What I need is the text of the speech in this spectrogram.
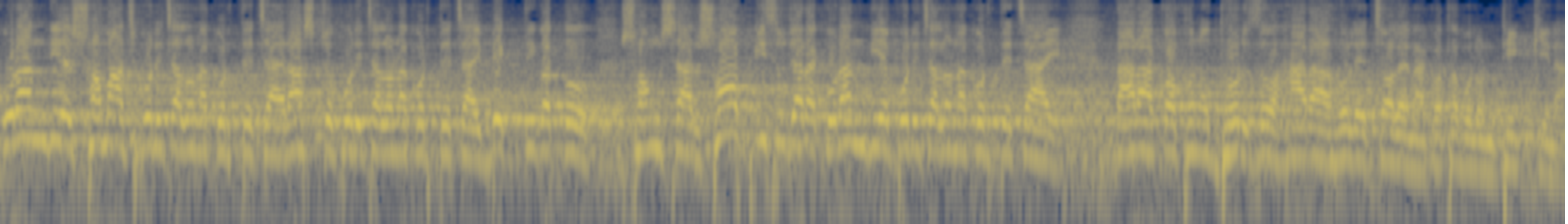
কোরআন দিয়ে সমাজ পরিচালনা করতে চায়, রাষ্ট্র পরিচালনা করতে চায়, ব্যক্তিগত সংসার সব কিছু যারা কোরআন দিয়ে পরিচালনা করতে চায়, তারা কখনো ধৈর্য হারা হলে চলে না। কথা বলুন ঠিক কিনা?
